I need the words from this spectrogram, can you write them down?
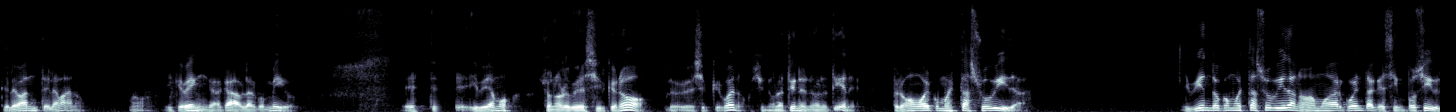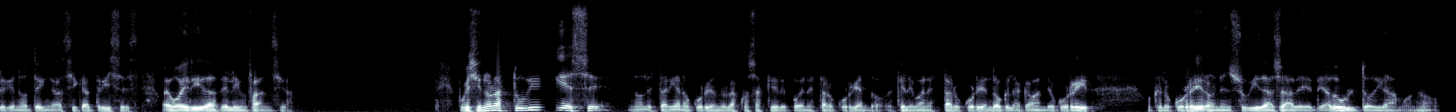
que levante la mano y que venga acá a hablar conmigo. Este, y veamos, yo no le voy a decir que no, le voy a decir que bueno, si no la tiene, no la tiene. Pero vamos a ver cómo está su vida. Y viendo cómo está su vida, nos vamos a dar cuenta que es imposible que no tenga cicatrices o heridas de la infancia. Porque si no las tuviese, no le estarían ocurriendo las cosas que le pueden estar ocurriendo, que le van a estar ocurriendo, que le acaban de ocurrir, o que le ocurrieron en su vida ya de, de adulto, digamos, ¿no?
